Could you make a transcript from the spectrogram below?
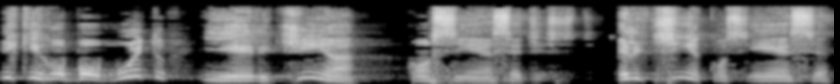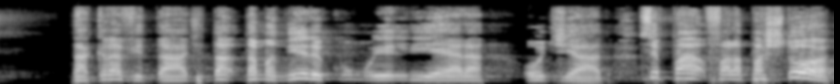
e que roubou muito, e ele tinha consciência disso. Ele tinha consciência da gravidade, da, da maneira como ele era odiado. Você fala, pastor,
